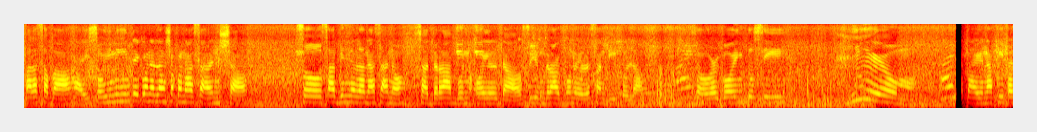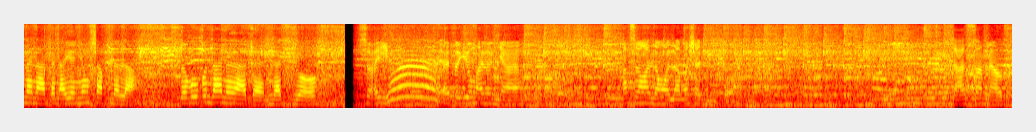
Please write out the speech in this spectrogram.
para sa bahay. So hinihintay ko na lang siya kung nasaan siya. So sabi nila nasa ano sa Dragon Oil daw. So yung Dragon Oil is nandito lang. So we're going to see him. Tayo nakita na natin. Ayan yung shop nila. So pupuntahan na natin. Let's go. So ayan. Ito yung ano niya. Kaso nga lang wala pa siya dito. Casa milk.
